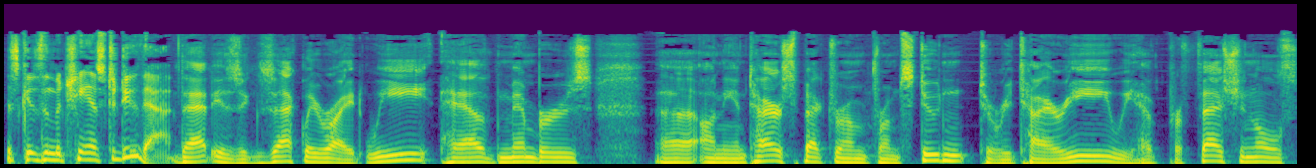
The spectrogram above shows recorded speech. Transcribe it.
This gives them a chance to do that. That is exactly right. We have members uh, on the entire spectrum, from student to retiree. We have professionals.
